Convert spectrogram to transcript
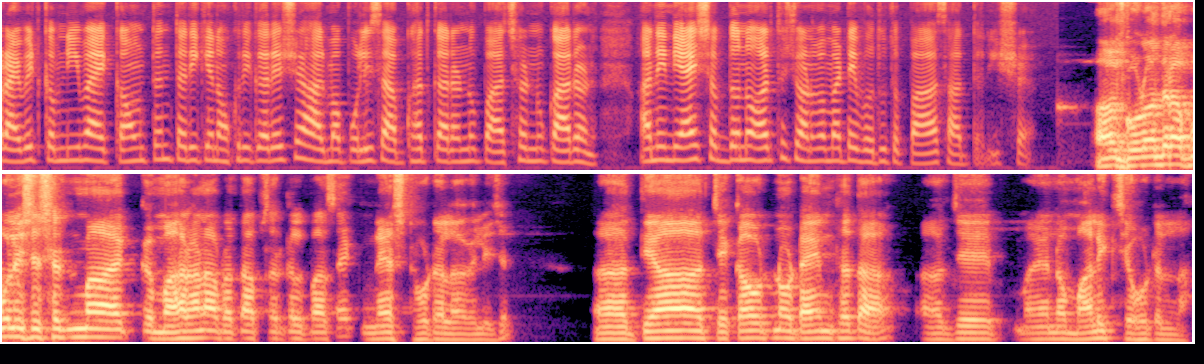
પ્રાઇવેટ કંપનીમાં એકાઉન્ટન્ટ તરીકે નોકરી કરે છે. હાલમાં પોલીસે આપઘાત કારણનું પાછળનું કારણ અને ન્યાય શબ્દનો અર્થ જાણવા માટે વધુ તપાસ હાથ ધરી છે. ગોળાદરા પોલીસ સ્ટેશનમાં એક મહારાણા પ્રતાપ સર્કલ પાસે એક નેસ્ટ હોટલ આવેલી છે. ત્યાં ચેકઆઉટનો ટાઈમ થતાં જે એનો માલિક છે હોટલના,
